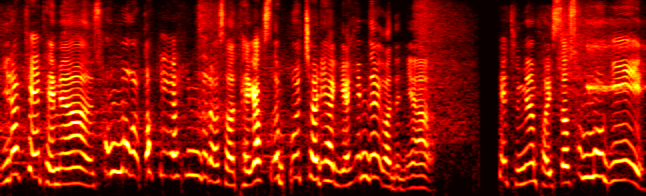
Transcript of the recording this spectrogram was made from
이렇게 되면 손목을 꺾기가 힘들어서 대각선 볼 처리하기가 힘들거든요. 이렇게 두면 벌써 손목이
